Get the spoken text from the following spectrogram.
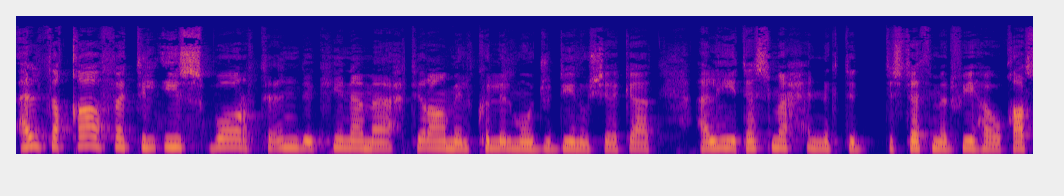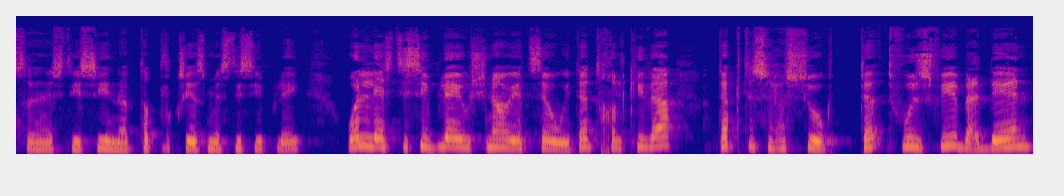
هل ثقافة ال esport عندك هنا مع احترامي لكل الموجودين والشركات؟ هل هي تسمح إنك تستثمر فيها وخاصة STC إنها بتطلق شيء اسمه اس تي سي بلاي ولا اس تي سي بلاي وش ناوية تسوي؟ تدخل كذا تكتسح السوق تفوز فيه بعدين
